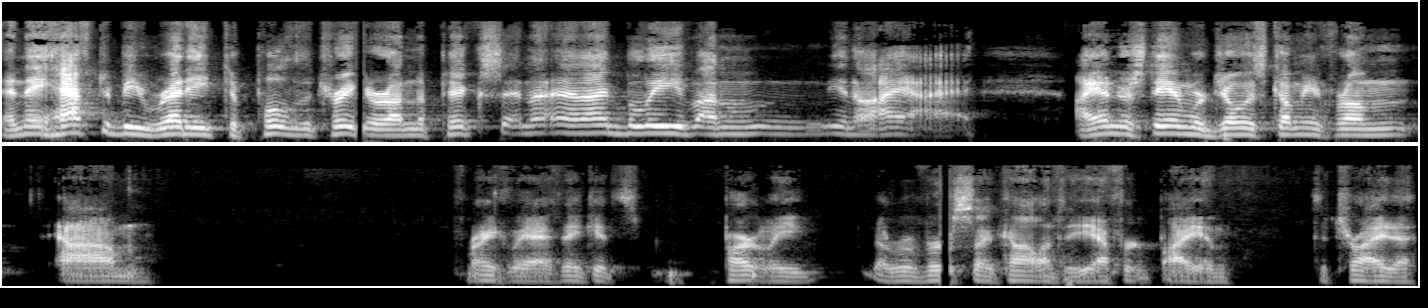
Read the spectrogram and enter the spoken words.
And they have to be ready to pull the trigger on the picks. And, and i believe i'm you know I, I i understand where joe is coming from um frankly i think it's partly a reverse psychology effort by him to try to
